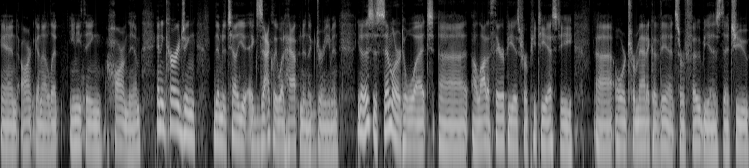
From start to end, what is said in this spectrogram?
and aren't going to let anything harm them, and encouraging them to tell you exactly what happened in the dream. And you know this is similar to what uh, a lot of therapy is for PTSD uh, or traumatic events or phobias that you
